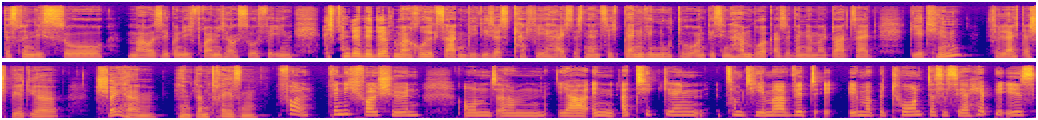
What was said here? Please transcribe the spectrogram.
Das finde ich so mausig und ich freue mich auch so für ihn. Ich finde, wir dürfen mal ruhig sagen, wie dieses Café heißt. Es nennt sich Benvenuto und ist in Hamburg. Also wenn ihr mal dort seid, geht hin. Vielleicht erspäht ihr Shayham hinterm Tresen. Voll, finde ich voll schön. Und ähm, ja, in Artikeln zum Thema wird immer betont, dass er sehr happy ist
